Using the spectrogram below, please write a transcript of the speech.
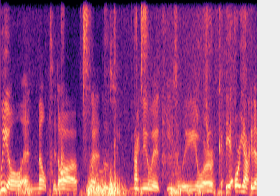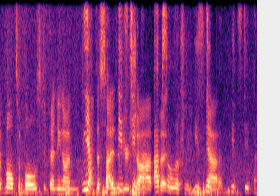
wheel and melt it off Absolutely. Renew it easily, or You yeah, or you yeah. could have multiples depending on yeah, the size of it's your deeper. shop. Absolutely, it's Yeah. It's deeper.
